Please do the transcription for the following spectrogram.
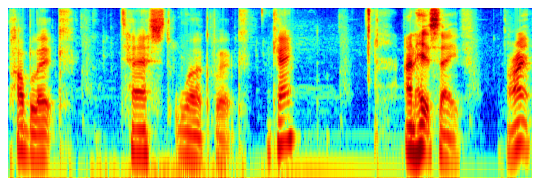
public test workbook, okay? And hit save. All right,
